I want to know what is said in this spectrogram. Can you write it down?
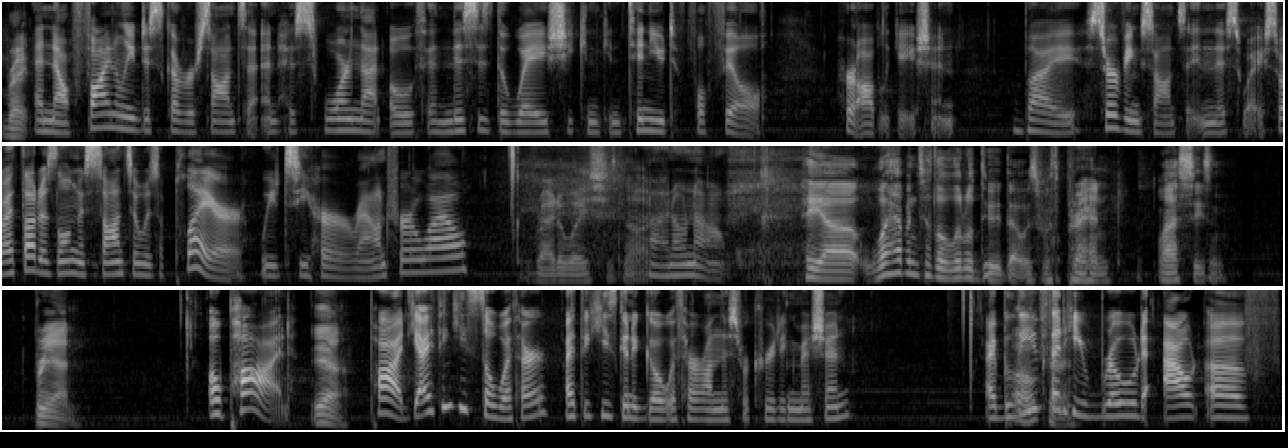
Right. And now finally discover Sansa and has sworn that oath, and this is the way she can continue to fulfill her obligation by serving Sansa in this way. So I thought as long as Sansa was a player, we'd see her around for a while. Right away, she's not. I don't know. Hey, uh, what happened to the little dude that was with Bran last season? Brienne. Oh, Pod. Yeah. Pod. Yeah, I think he's still with her. I think he's going to go with her on this recruiting mission. I believe that okay. he rode out of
